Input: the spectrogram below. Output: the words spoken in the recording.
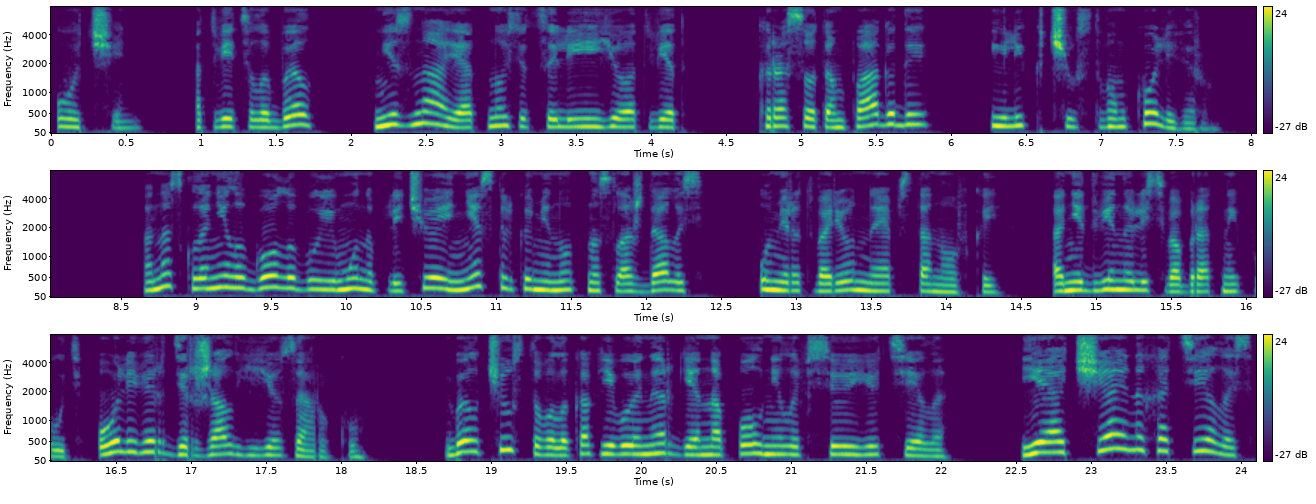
«Очень», — ответила Белл, не зная, относится ли ее ответ к красотам пагоды или к чувствам к Оливеру. Она склонила голову ему на плечо и несколько минут наслаждалась умиротворенной обстановкой. Они двинулись в обратный путь. Оливер держал ее за руку. Белл чувствовала, как его энергия наполнила все ее тело. Ей отчаянно хотелось,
